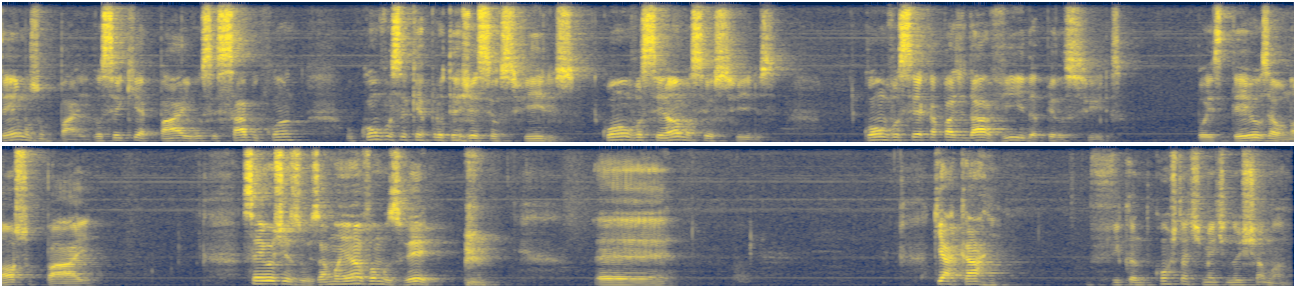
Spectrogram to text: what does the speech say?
temos um pai. Você que é pai, você sabe o quanto o quão você quer proteger seus filhos, quão você ama seus filhos, quão você é capaz de dar a vida pelos filhos, pois Deus é o nosso Pai. Senhor Jesus, amanhã vamos ver é, que a carne fica constantemente nos chamando,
